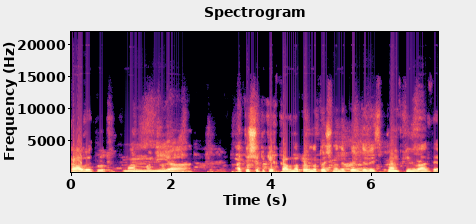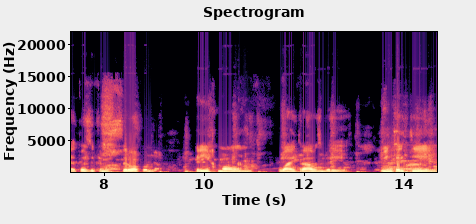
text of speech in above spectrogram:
кави тут. Мамма мія. А ти ще таких кав, напевно, точно не пив. Дивись, пумпкін лате, то з якимось сиропом. Ріхмон, White Raspberry, Winter Tea.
